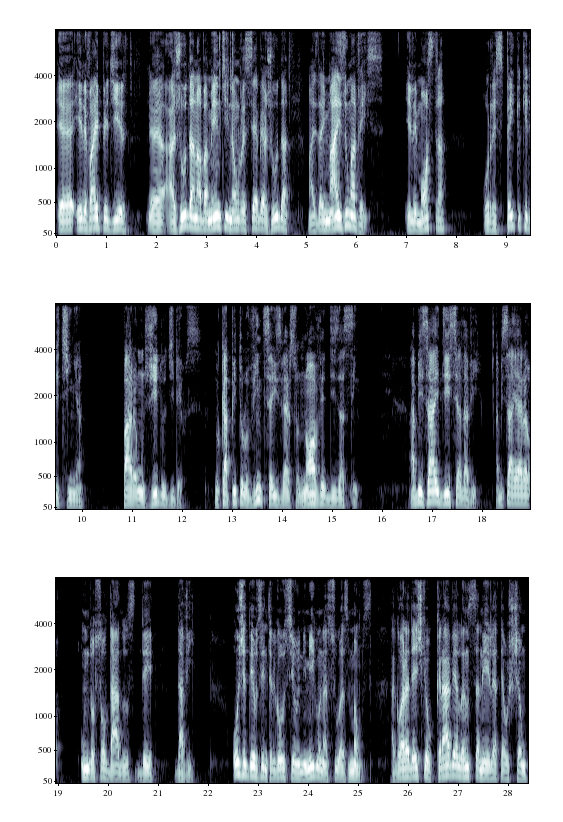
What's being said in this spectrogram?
é, ele vai pedir é, ajuda novamente e não recebe ajuda, mas daí mais uma vez ele mostra o respeito que ele tinha para o ungido de Deus. No capítulo 26, verso 9, diz assim: Abisai disse a Davi: Abisai era um dos soldados de Davi. Hoje Deus entregou o seu inimigo nas suas mãos Agora deixe que eu crave a lança nele até o chão.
